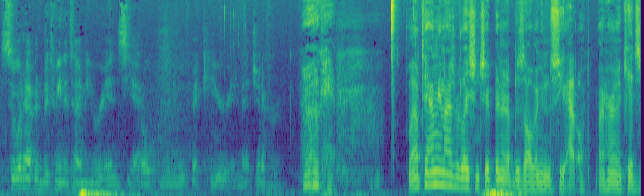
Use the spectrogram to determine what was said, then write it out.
So what happened between the time you were in Seattle and then you moved back here and met Jennifer? Okay. Well, Tammy and I's relationship ended up dissolving in Seattle, and her and the kids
